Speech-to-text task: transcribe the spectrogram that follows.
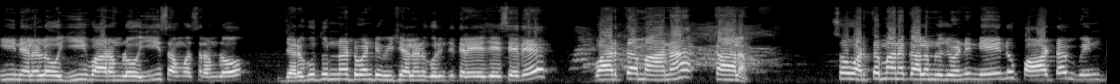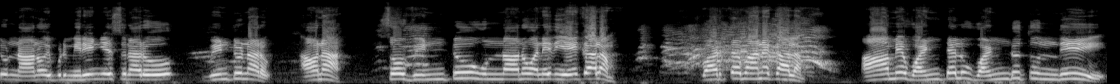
ఈ నెలలో ఈ వారంలో ఈ సంవత్సరంలో జరుగుతున్నటువంటి విషయాలను గురించి తెలియజేసేదే వర్తమాన కాలం. సో వర్తమాన కాలంలో చూడండి నేను పాఠం వింటున్నాను. ఇప్పుడు మీరేం చేస్తున్నారు? వింటున్నారు. అవునా? సో వింటూ ఉన్నాను అనేది ఏ కాలం? వర్తమాన కాలం. ఆమె వంటలు వండుతుంది.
